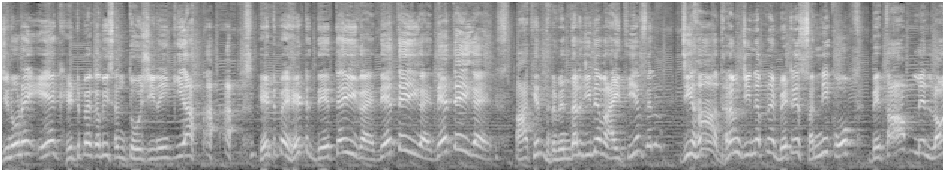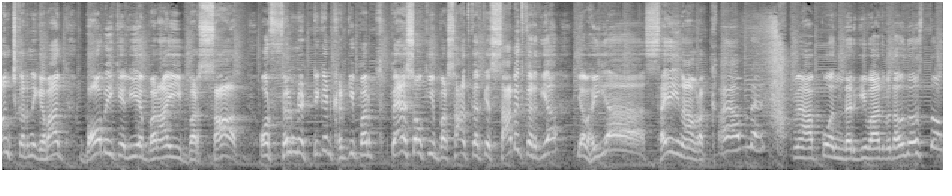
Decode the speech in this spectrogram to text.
जिन्होंने एक हिट पे कभी संतोषी नहीं किया। हिट पे हिट देते ही गए, देते ही गए, देते ही गए। आखिर धर्मेंद्र जी ने बनाई थी ये फ़िल्म। जी हाँ धर्म जी ने अपने बेटे सन्नी को बेताब में लॉन्च करने के बाद बॉबी के लिए बनाई बरसात। और फ़िल्म ने टिकट खिड़की पर पैसों की बरसात करके साबित कर दिया कि भैया, सही नाम रखा है आपने। मैं आपको अंदर की बात बताऊँ दोस्तों,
